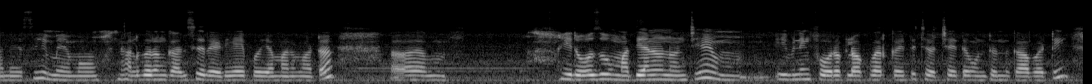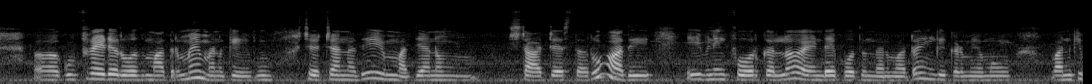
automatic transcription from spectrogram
అనేసి మేము నలుగురం కలిసి రెడీ అయిపోయామన్నమాట. ఈరోజు మధ్యాహ్నం నుంచి ఈవినింగ్ ఫోర్ ఓ క్లాక్ వరకు అయితే చర్చ్ అయితే ఉంటుంది కాబట్టి గుడ్ ఫ్రైడే రోజు మాత్రమే మనకి చర్చ్ అన్నది మధ్యాహ్నం స్టార్ట్ చేస్తారు. అది ఈవినింగ్ ఫోర్ కల్లా ఎండ్ అయిపోతుంది అనమాట ఇంక ఇక్కడ మేము వన్కి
